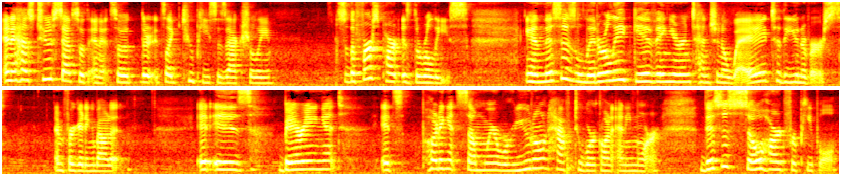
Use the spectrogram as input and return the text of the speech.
And it has two steps within it. So there, it's like two pieces actually. So the first part is the release. And this is literally giving your intention away to the universe and forgetting about it. It is burying it, it's putting it somewhere where you don't have to work on it anymore. This is so hard for people.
